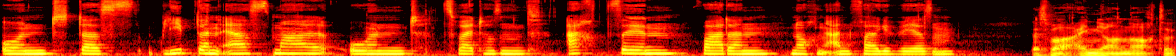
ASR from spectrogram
und das blieb dann erstmal und 2018 war dann noch ein Anfall gewesen. Das war ein Jahr nach der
